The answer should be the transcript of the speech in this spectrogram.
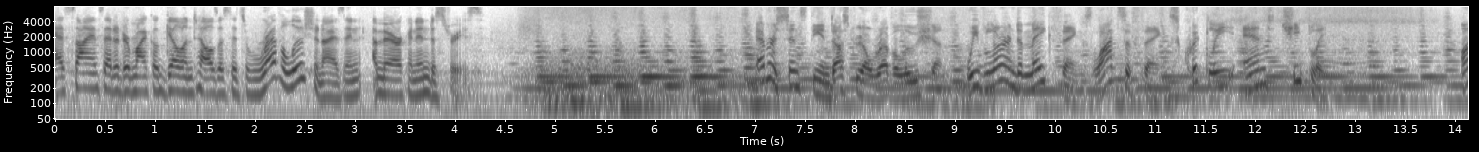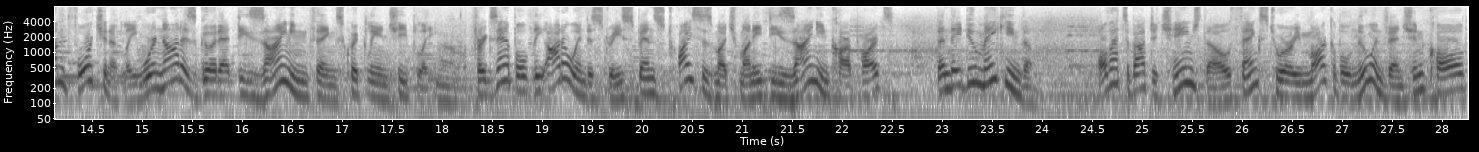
As science editor Michael Guillen tells us, it's revolutionizing American industries. Ever since the Industrial Revolution, we've learned to make things, lots of things, quickly and cheaply. Unfortunately, we're not as good at designing things quickly and cheaply. No. For example, the auto industry spends twice as much money designing car parts than they do making them. All that's about to change, though, thanks to a remarkable new invention called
